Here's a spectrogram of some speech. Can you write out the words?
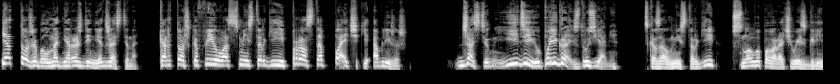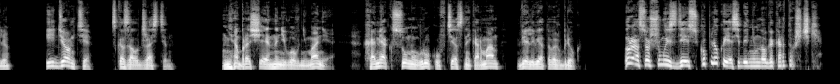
Я тоже был на дне рождения Джастина. Картошка фри у вас, мистер Ги, просто пальчики оближешь. «Джастин, иди, поиграй с друзьями», — сказал мистер Ги, снова поворачиваясь к грилю. «Идемте», — сказал Джастин. Не обращая на него внимания, хомяк сунул руку в тесный карман вельветовых брюк. «Раз уж мы здесь, куплю-ка я себе немного картошечки».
